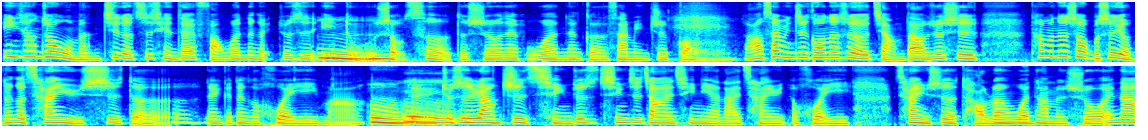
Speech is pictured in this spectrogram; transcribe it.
印象中，我们记得之前在访问那个就是易读手册的时候，在问那个三明治工，嗯、然后三明治工那时候有讲到，就是他们那时候不是有那个参与式的那个那个会议吗？嗯，对，就是让至亲，就是心智障碍青年来参与的会议，参与式的讨论，问他们说，哎，那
